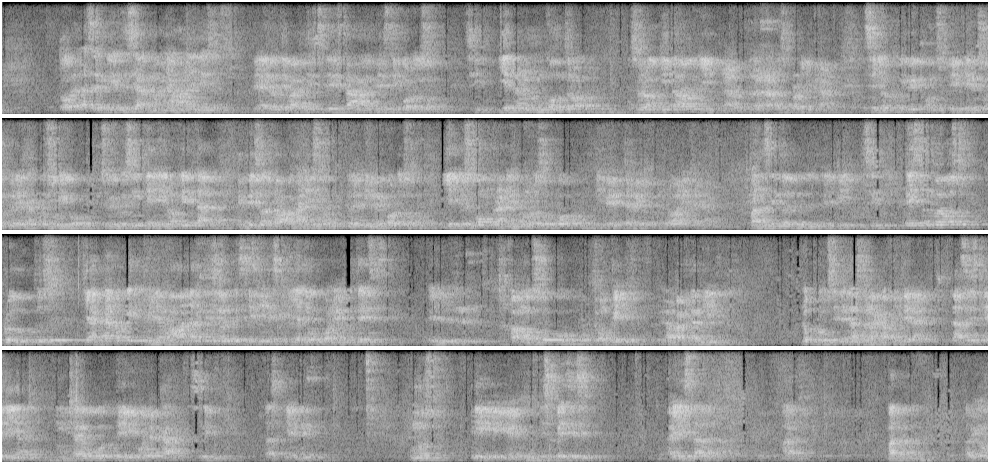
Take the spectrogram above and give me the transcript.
Todas las serpientes se amañaban en eso, de ahí los debates de, esta, de este poroso, ¿sí? Y eran un control. Eso lo han quitado y claro, las ratas proliferaron. El señor vive con su, tiene su empresa con su hijo, su hijo es ingeniero ambiental, empezó a trabajar esto, lo del vino poroso, y ellos compran el poroso por diferentes regiones, lo van a encargar. Van haciendo el. Estos nuevos productos, que acá lo que me llamaban la atención es que tiene semillas de bocones el famoso trompete en la parte andina lo producen en la zona cafetera. La cestería, mucha de Boyacá, ¿sí? La siguiente, unos eh, especies, ahí está Marco, Marco, ¿La vio?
